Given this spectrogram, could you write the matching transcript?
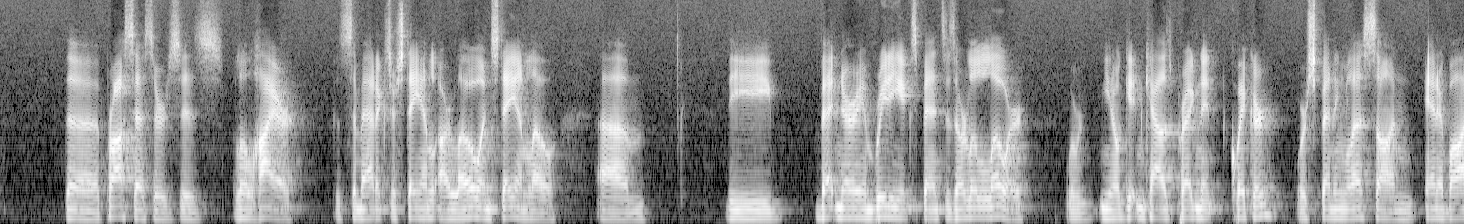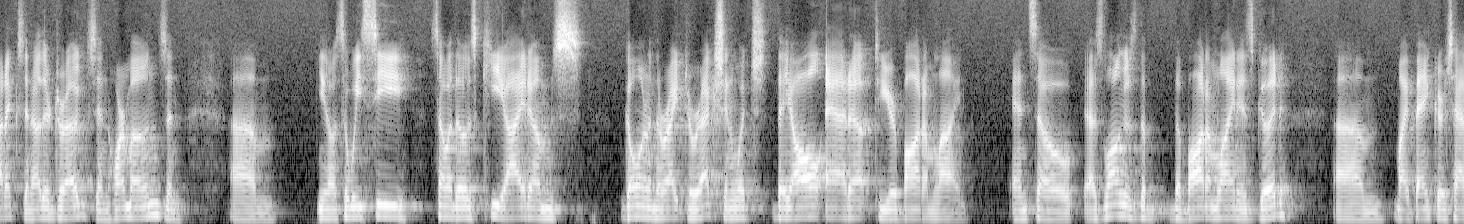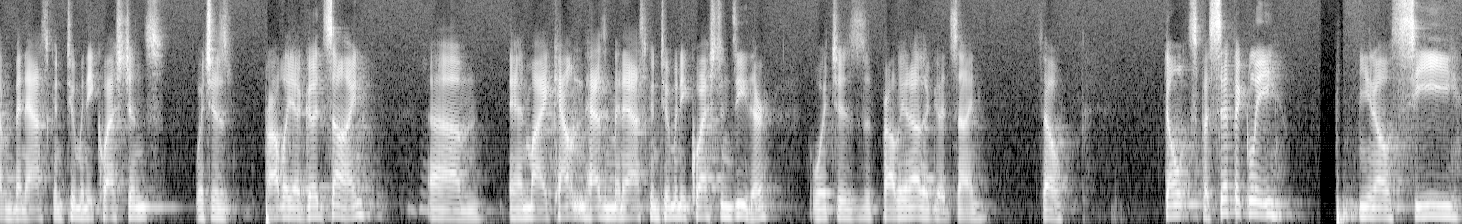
the processors is a little higher because somatics are staying are low and staying low. Um, the veterinary and breeding expenses are a little lower. we're, you know, getting cows pregnant quicker. We're spending less on antibiotics and other drugs and hormones. And, um, you know, so we see some of those key items going in the right direction, which they all add up to your bottom line. And so as long as the, the bottom line is good, um, my bankers haven't been asking too many questions, which is probably a good sign. Um, and my accountant hasn't been asking too many questions either, which is probably another good sign. So don't specifically, you know, see,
